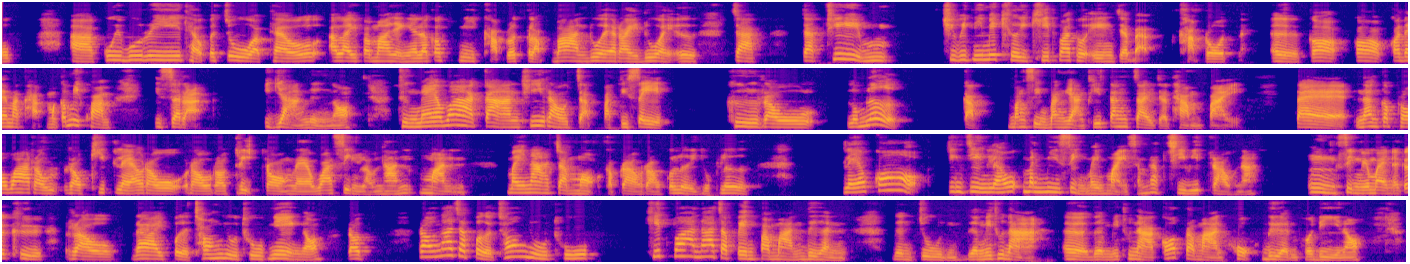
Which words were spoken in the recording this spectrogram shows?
กุยบุรีแถวประจวบแถวอะไรประมาณอย่างเงี้ยแล้วก็มีขับรถกลับบ้านด้วยอะไรด้วย เออ จากจากที่ชีวิตนี้ไม่เคยคิดว่าตัวเองจะแบบขับรถ เออ ก็ก็ก็ได้มาขับ มันก็มีความอิสระอีกอย่างหนึ่งเนาะถึงแม้ว่าการที่เราจะปฏิเสธ คือเราล้มเลิกกับบางสิ่งบางอย่างที่ตั้งใจจะทำไป แต่นั่นก็เพราะว่าเราเราคิดแล้วเราเราเราตรีตรองแล้วว่าสิ่งเหล่านั้นมันไม่น่าจะเหมาะกับเราเราก็เลยยกเลิก แล้วก็จริง ๆ แล้วมันมีสิ่งใหม่ ๆสำหรับชีวิตเรานะ อืม สิ่งใหม่ๆนะก็คือเราได้เปิดช่อง YouTube นี่เองเนาะเราเราน่าจะเปิดช่อง YouTube คิดว่าน่าจะเป็นประมาณเดือน เดือนจูน เดือนมิถุนาเออเดือนมิถุนาก็ประมาณหกเดือนพอดีเนาะ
